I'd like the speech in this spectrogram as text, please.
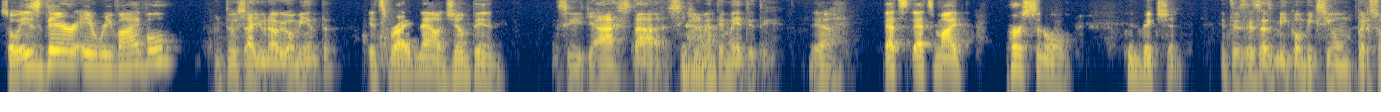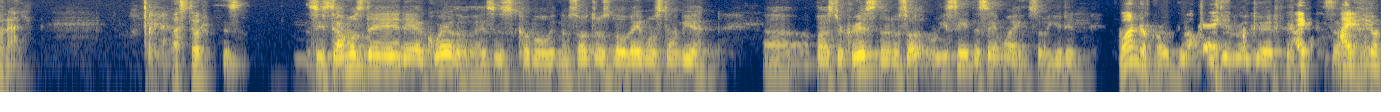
So is there a revival? Entonces hay un avivamiento. It's right now. Jump in. Sí, ya está. Simplemente métete. Yeah. That's that's my personal conviction. Entonces esa es mi convicción personal. Pastor, Si estamos de, de acuerdo, eso es como nosotros lo vemos también. Uh, Pastor Chris, no, nosotros, we see it the same way. So you did Wonderful. real good. You Okay. did real good. I, So, I feel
